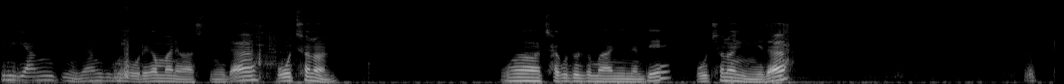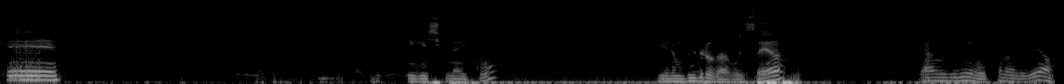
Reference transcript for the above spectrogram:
우리 양진 양진이 오래간만에 왔습니다. 5천원 와 자구들도 많이 있는데 5천원입니다. 이렇게 애들 4개씩이나 있고 얘는 물 들어가고 있어요. 양진이 5,000원이고요.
